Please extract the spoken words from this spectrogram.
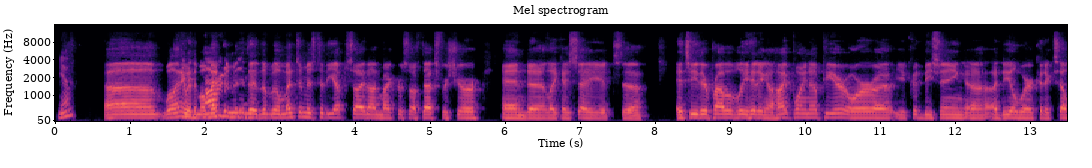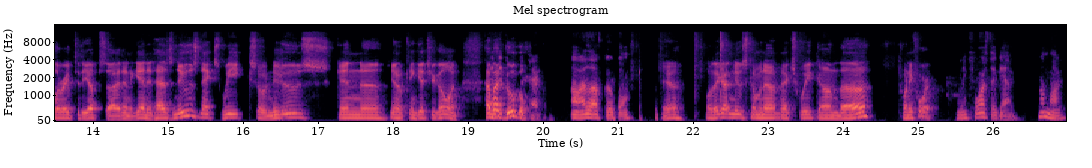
Yeah. Uh, well, anyway, the momentum the, the momentum is to the upside on Microsoft, that's for sure. And uh, like I say, it's uh, it's either probably hitting a high point up here, or uh, you could be seeing a, a, deal where it could accelerate to the upside. And again, it has news next week, so news can uh, you know can get you going. How about Google? Oh, I love Google. Yeah, well, they got news coming out next week on the twenty fourth. Twenty fourth again. Come on,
